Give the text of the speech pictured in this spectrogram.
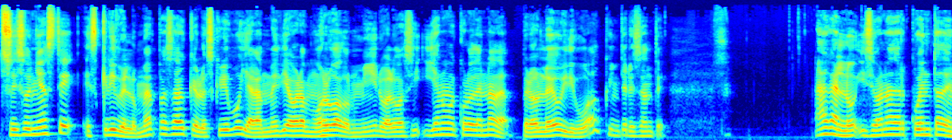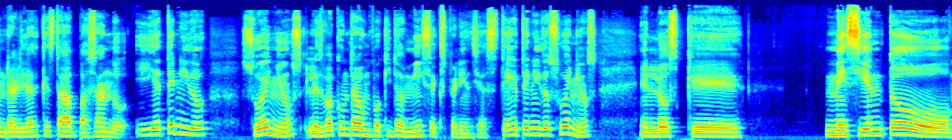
si soñaste, escríbelo. Me ha pasado que lo escribo y a la media hora me vuelvo a dormir o algo así y ya no me acuerdo de nada. Pero leo y digo, wow, qué interesante. Háganlo y se van a dar cuenta de en realidad qué estaba pasando. Y he tenido sueños, les voy a contar un poquito mis experiencias. He tenido sueños en los que me siento,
